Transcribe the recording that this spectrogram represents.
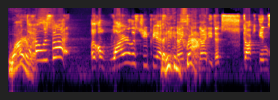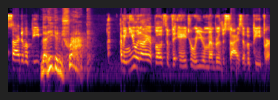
Wireless. What the hell is that? A, a wireless GPS That he in can track. 1990 that's stuck inside of a beeper. that he can track. I mean, you and I are both of the age where you remember the size of a beeper.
